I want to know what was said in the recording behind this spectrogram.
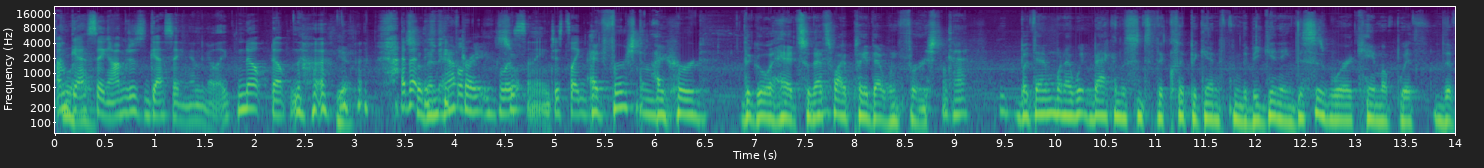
I'm Go ahead. guessing. I'm just guessing, and you're like, nope, nope. Yeah. I bet So there's then people after I- so listening, just like At first, mm. I heard the go ahead. So that's why I played that one first. okay. But then when I went back and listened to the clip again from the beginning, this is where I came up with the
